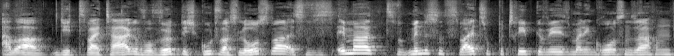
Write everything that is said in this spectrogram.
Aber die zwei Tage, wo wirklich gut was los war, es ist immer mindestens zwei Zugbetrieb gewesen bei den großen Sachen.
